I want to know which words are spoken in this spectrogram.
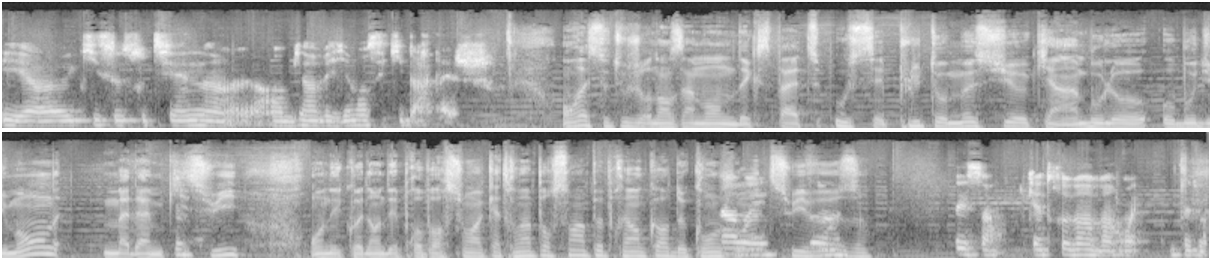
et euh, qui se soutiennent en bienveillance et qui partagent. On reste toujours dans un monde d'expats où c'est plutôt monsieur qui a un boulot au bout du monde madame qui suit. On est quoi dans des proportions à 80% à peu près encore de conjointes ah suiveuses? C'est ça, 80-20, ouais, complètement.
